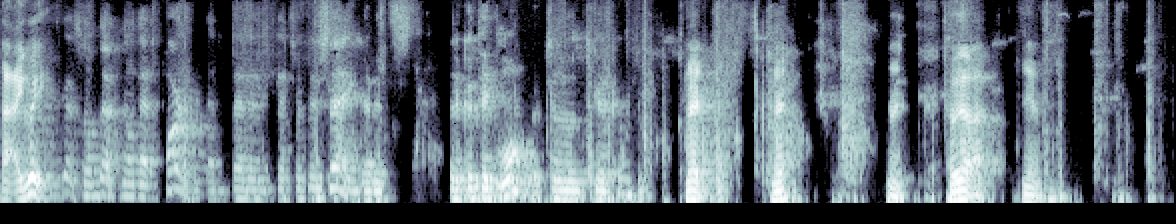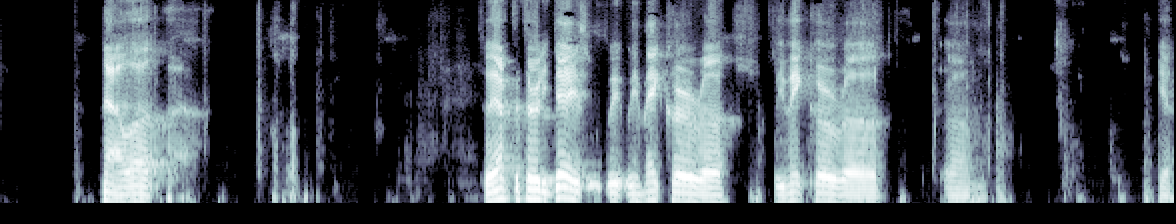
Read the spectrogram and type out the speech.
I agree. Yeah, so that, no, that's part of it. That, that is, that's what they're saying, that it's, that it could take longer to to get comfortable. Right, right, right. Oh, yeah, yeah. Now, uh, so after thirty days, we, we make her, uh, we make her, uh, um, yeah.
